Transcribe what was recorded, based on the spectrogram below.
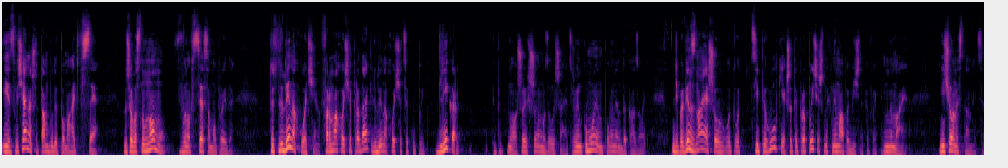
і звичайно, що там буде допомагати все. Тому що в основному воно все само пройде. Тобто людина хоче, фарма хоче продати, людина хоче це купити. Лікар, типу, ну, а що, що йому залишається? Що він кому він повинен доказувати? Ну, типу, він знає, що от, от ці пігулки, якщо ти пропишеш, в них нема побічних ефектів. Немає. Нічого не станеться.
